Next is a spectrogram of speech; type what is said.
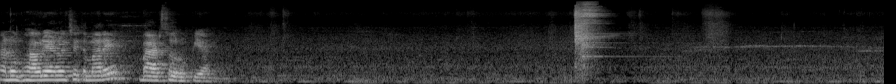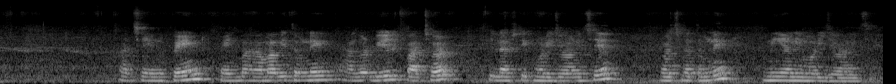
આનો ભાવ રહેવાનો છે તમારે બારસો રૂપિયા. આ છે એનું પેન્ટ. પેન્ટમાં આમાં બી તમને આગળ બેલ્ટ, પાછળ ઇલાસ્ટિક મળી જવાની છે. વચમાં તમને મિયાની મળી જવાની છે.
